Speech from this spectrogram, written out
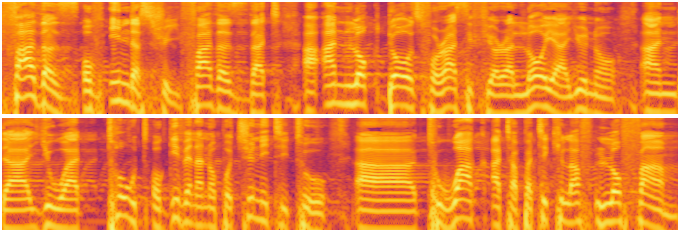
fathers of industry, fathers that uh, unlock doors for us if you're a lawyer, you know, and uh, you are taught or given an opportunity to, uh, to work at a particular law firm,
